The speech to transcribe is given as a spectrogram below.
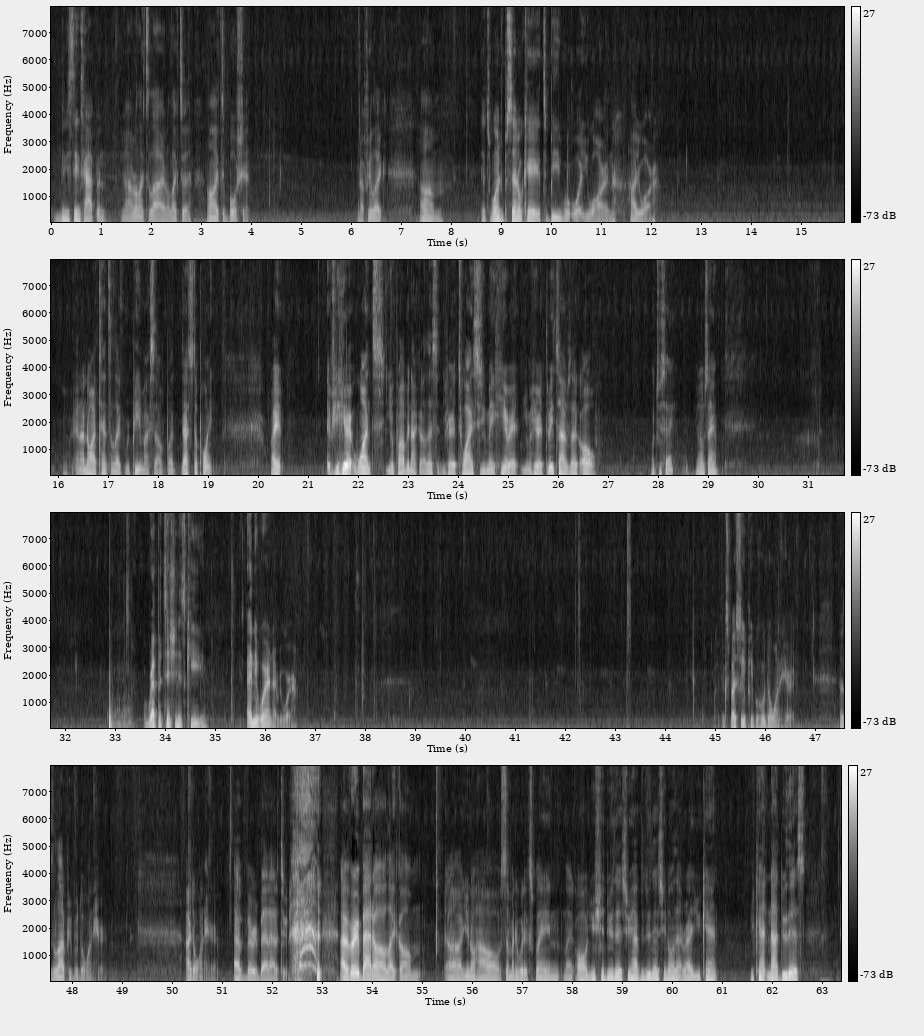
these things happen. You know, I don't like to lie. I don't like to, I don't like to bullshit. I feel like, um, it's 100% okay to be what you are and how you are. And I know I tend to like repeat myself, but that's the point. Right? If you hear it once, you're probably not gonna listen. You hear it twice, you may hear it. You may hear it three times, like, oh, what'd you say? You know what I'm saying? Repetition is key, anywhere and everywhere. especially people who don't want to hear it. There's a lot of people who don't want to hear it. I don't want to hear it. I have very bad attitude. I have very bad uh like um uh you know how somebody would explain like oh you should do this. You have to do this. You know that right? You can't you can't not do this.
